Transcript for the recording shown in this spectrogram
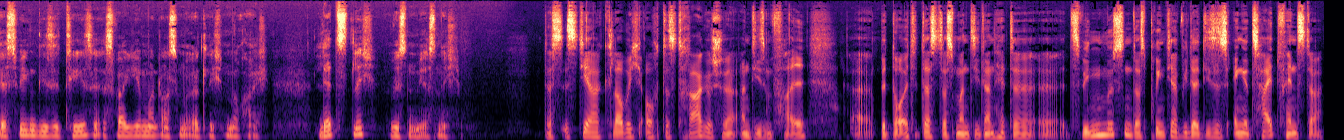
Deswegen diese These, es war jemand aus dem örtlichen Bereich. Letztlich wissen wir es nicht. Das ist ja, glaube ich, auch das Tragische an diesem Fall. Äh, bedeutet das, dass man sie dann hätte äh, zwingen müssen? Das bringt ja wieder dieses enge Zeitfenster.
